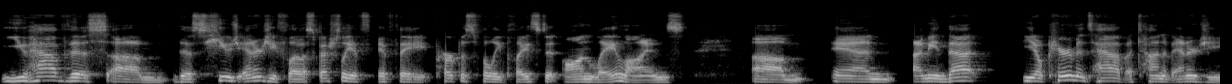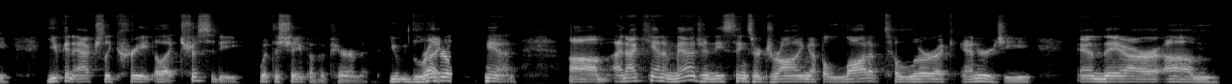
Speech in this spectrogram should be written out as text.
you have this um, this huge energy flow, especially if if they purposefully placed it on ley lines, um, and I mean that you know pyramids have a ton of energy. You can actually create electricity with the shape of a pyramid. You Right. literally can. Um, and I can't imagine these things are drawing up a lot of telluric energy, and they are um,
